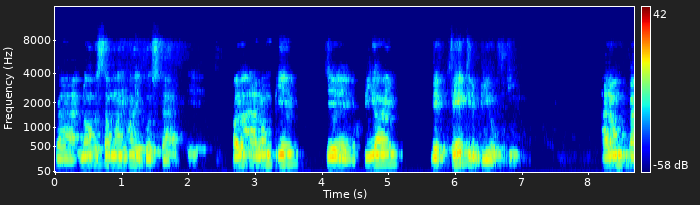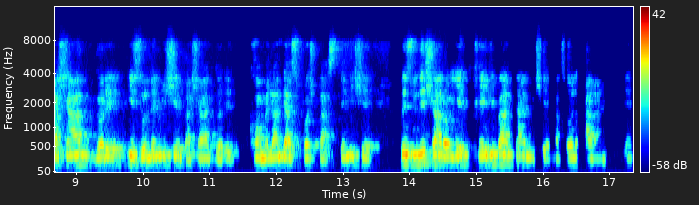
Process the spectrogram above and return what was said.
و نابسامانی های گسترده. حالا الان بیایم بیایم به فکر بیفتیم. الان بشر داره ایزوله میشه بشر داره کاملا دست پاش بسته میشه. به زودی شرایط خیلی بدتر میشه مسائل قرنطینه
